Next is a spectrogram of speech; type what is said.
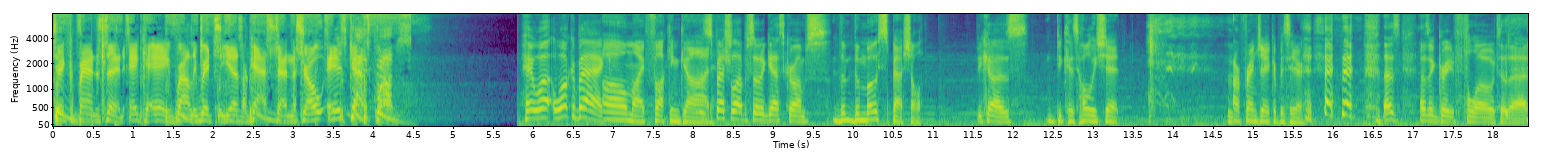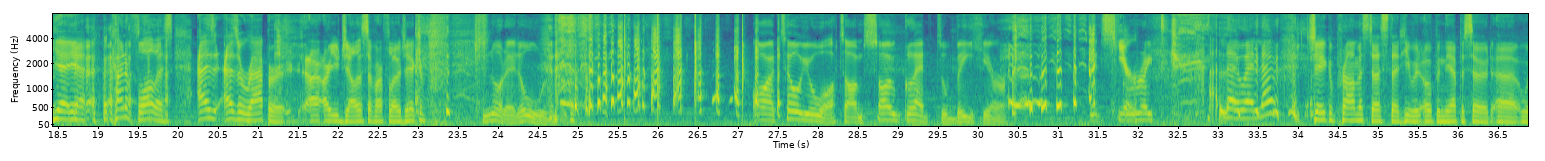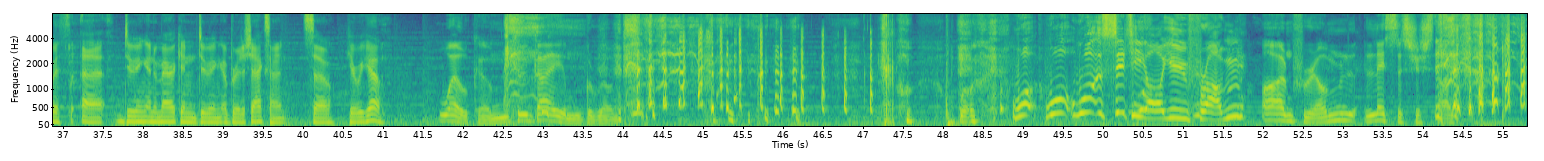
Jacob Anderson, aka Raleigh Ritchie, as our guest, and the show is Guest Grumps. Hey, wel- welcome back. Oh my fucking This is god. a special episode of Guest Grumps The, the most special. because Because holy shit. Our friend Jacob is here. that's that's a great flow to that. Yeah, yeah. Kind of flawless. As as a rapper, are, are you jealous of our flow, Jacob? Not at all. Mate. I tell you what, I'm so glad to be here. It's great. hello, hello. Jacob promised us that he would open the episode uh, with uh, doing an American doing a British accent. So here we go. Welcome to Game Grumps. What what what city are you from? I'm from Leicestershire.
